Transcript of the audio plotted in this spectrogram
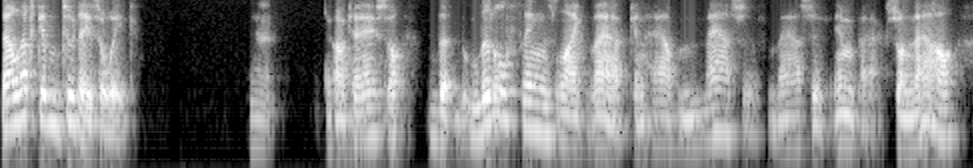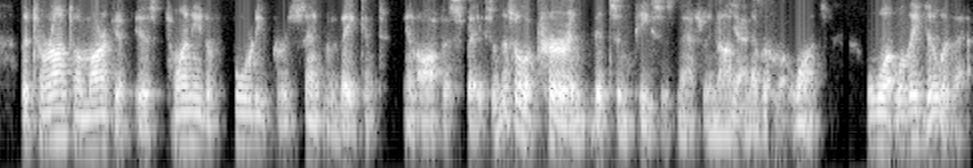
Now let's give them two days a week. Yeah. Okay. So the little things like that can have massive, massive impact. So now the Toronto market is 20 to 40% vacant in office space. And this will occur in bits and pieces, naturally, not yes. never at once. What will they do with that?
